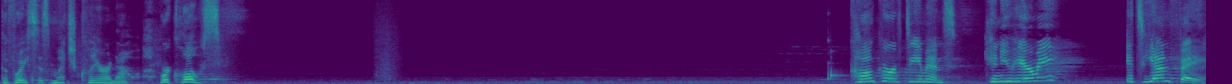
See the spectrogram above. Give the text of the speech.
The voice is much clearer now. We're close. Conqueror of Demons, can you hear me? It's Yanfei.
